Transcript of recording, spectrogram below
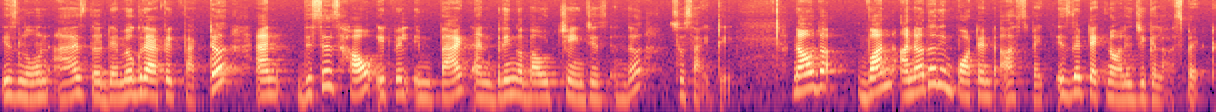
is known as the demographic factor and this is how it will impact and bring about changes in the society. Now, the one another important aspect is the technological aspect.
